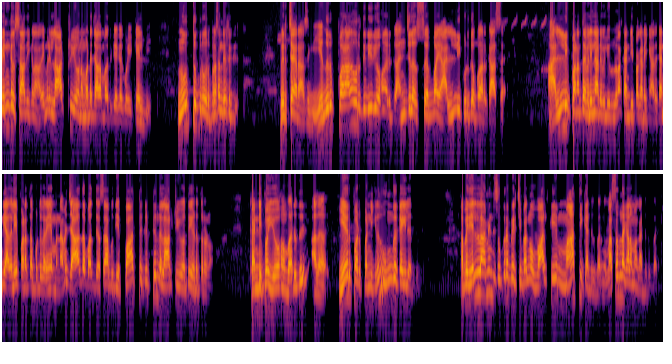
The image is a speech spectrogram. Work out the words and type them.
பெண்கள் சாதிக்கலாம். அதே மாதிரி லாட்ரியோ நம்மகிட்ட ஜாதகம் பார்த்து கேட்கக்கூடிய கேள்வி. நூத்துக்கு நூறு பர்சன்ட் இருக்கு. விருச்சக ராசிக்கு. எதிர்பாராத ஒரு திடீர் யோகம் இருக்கு. அஞ்சுல செவ்வாய் அள்ளி கொடுக்க போறாரு காசை. அள்ளி பணத்தை வெளிநாடு வெளியூர்லாம் கண்டிப்பா கிடைக்கும். அதுக்காண்டி அதிலேயே பணத்தை போட்டு விரயம் பண்ணாம ஜாத பார்த்து தசாபுத்தியை பார்த்துக்கிட்டு இந்த லாட்ரி யோகத்தை எடுத்துடணும். கண்டிப்பா யோகம் வருது. அதை ஏற்பாடு பண்ணிக்கிறது உங்க கையில இருக்குது. அப்ப இது எல்லாமே இந்த சுக்கிர பயிற்சி பாருங்க வாழ்க்கையை மாத்தி காட்டுது பாருங்க. வசந்த காலமா காட்டுது பாருங்க.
